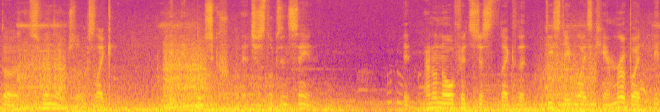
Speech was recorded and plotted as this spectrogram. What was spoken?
the swing launch looks. Like, it, it looks, it just looks insane. It, I don't know if it's just like the destabilized camera, but it,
